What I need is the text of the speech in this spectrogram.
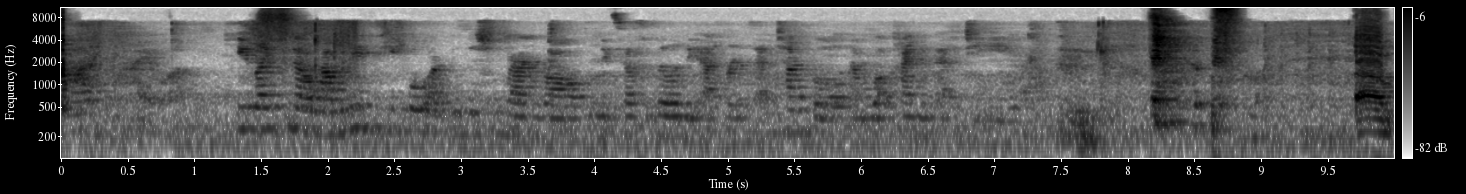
Todd from Iowa. He'd like to know how many people or positions are involved in accessibility efforts at Temple and what kind of FTE you have. Um,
